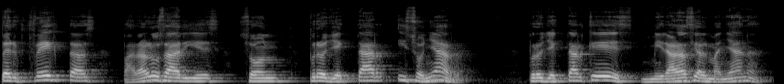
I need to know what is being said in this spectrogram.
perfectas para los Aries son proyectar y soñar. Proyectar qué es mirar hacia el mañana,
